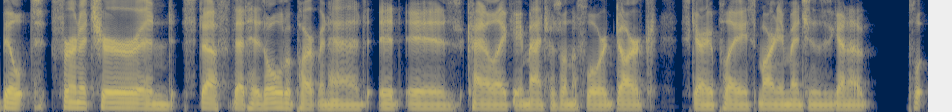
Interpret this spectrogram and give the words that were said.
built furniture and stuff that his old apartment had. It is kind of like a mattress on the floor, dark, scary place. Marty mentions he's got a pl-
